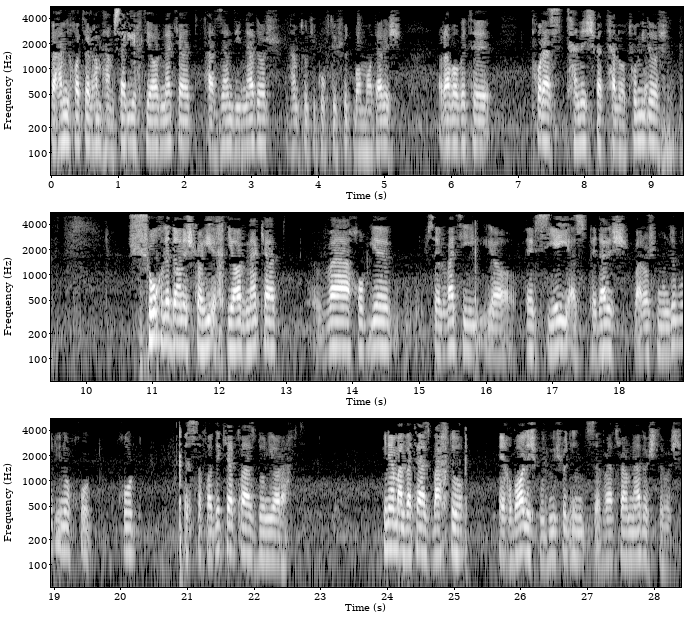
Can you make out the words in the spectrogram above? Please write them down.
به همین خاطر هم همسری اختیار نکرد فرزندی نداشت همطور که گفته شد با مادرش روابط پر از تنش و تلاطمی داشت. شغل دانشگاهی اختیار نکرد و خب یه ثروتی یا ارسیه ای از پدرش براش مونده بود اینو خورد خورد استفاده کرد تا از دنیا رفت. اینم البته از بخت و اقبالش بود می‌شد این ثروت رو هم نداشته باشه.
